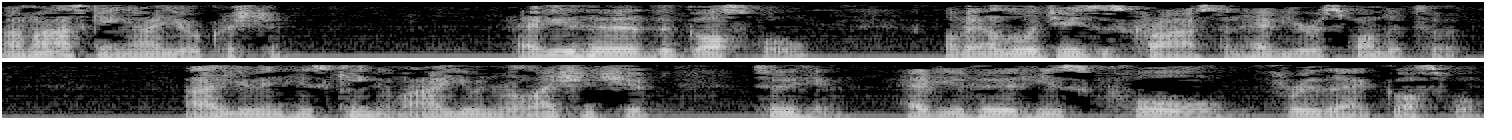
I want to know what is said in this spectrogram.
I'm asking, are you a Christian? Have you heard the gospel of our Lord Jesus Christ and have you responded to it? Are you in his kingdom? Are you in relationship to him? Have you heard his call through that gospel?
